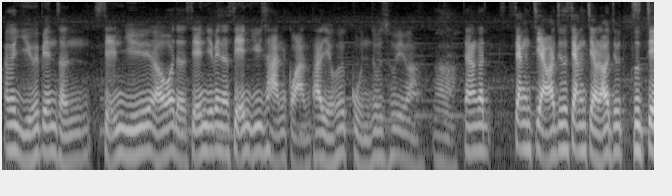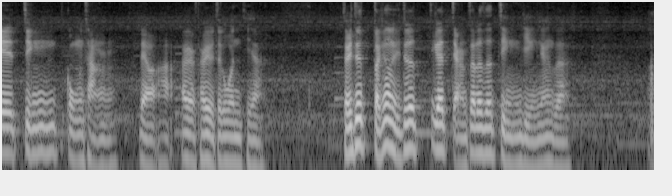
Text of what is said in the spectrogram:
那个鱼会变成咸鱼，然后或者咸鱼变成咸鱼餐馆，它也会滚出去嘛。啊，像那个香蕉啊，就是香蕉，然后就直接进工厂了啊，它有它有这个问题啊。所以就整个东西就是一个讲真的是经营这样子。啊。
